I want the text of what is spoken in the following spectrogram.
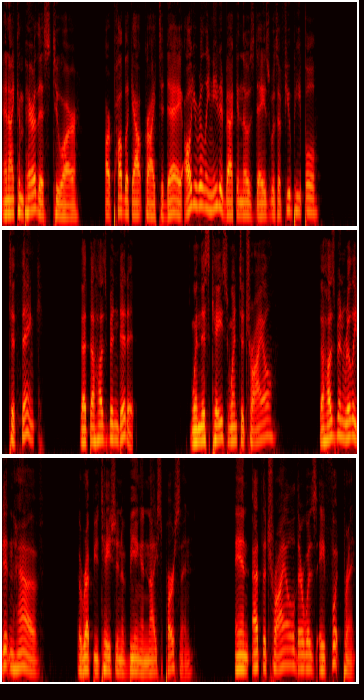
and I compare this to our our public outcry today, all you really needed back in those days was a few people to think that the husband did it. When this case went to trial, the husband really didn't have a reputation of being a nice person. And at the trial, there was a footprint.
